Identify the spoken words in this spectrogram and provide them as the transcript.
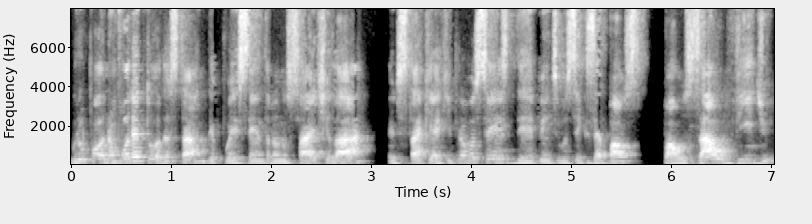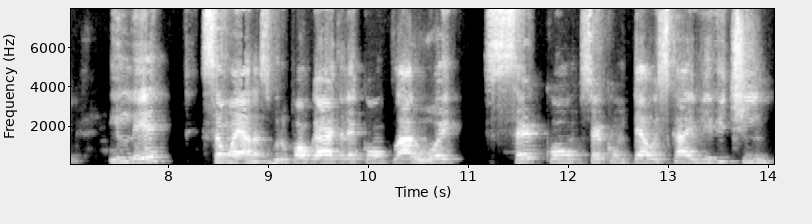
Grupo, não vou ler todas, tá? Depois você entra no site lá, eu destaquei aqui para vocês. De repente, se você quiser pausar o vídeo e ler, são elas: Grupo Algar, Telecom, Claro, Oi, Sercom, Sercontel, Sky, Vive Team.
